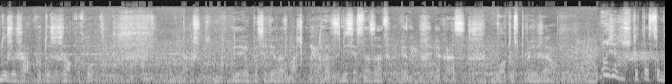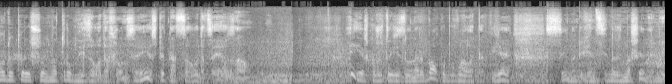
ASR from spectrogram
Дуже жалко, дуже жалко хлопця. Так що я його останній раз бачив, наверное, з місяць назад він якраз в отпуск приїжджав. Ну, я в 15 году перейшов на трубний завод фронт. І з 15 года це я його знав. І я ж кажу, то їздив на рибалку, бувало так. Я з сином, він з сином від машини, ми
